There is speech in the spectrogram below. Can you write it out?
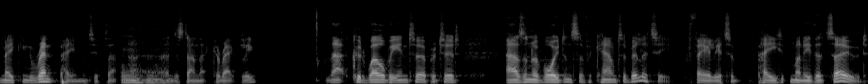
making a rent payment, if that, uh, mm-hmm. I understand that correctly. That could well be interpreted as an avoidance of accountability, failure to pay money that's owed.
